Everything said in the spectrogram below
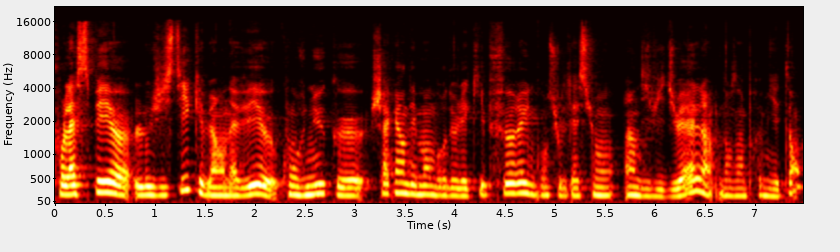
Pour l'aspect euh, logistique, eh bien, on avait euh, convenu que chacun des membres de l'équipe ferait une consultation individuelle dans un premier temps,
